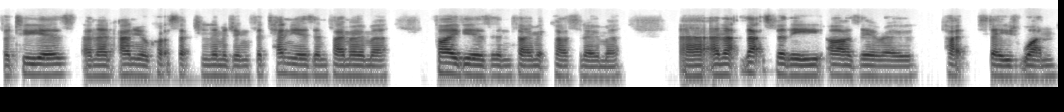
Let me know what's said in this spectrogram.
for two years, and then annual cross sectional imaging for 10 years in thymoma, five years in thymic carcinoma. Uh, and that, that's for the R0 type stage one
